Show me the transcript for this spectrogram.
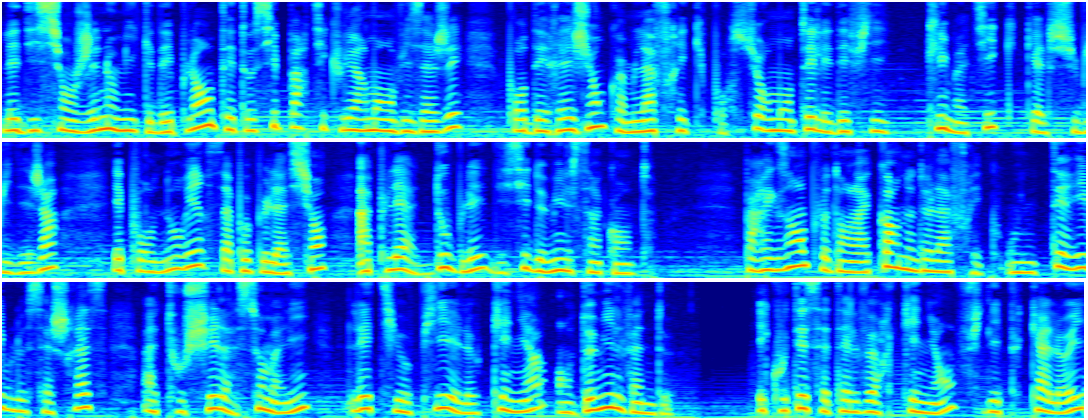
L'édition génomique des plantes est aussi particulièrement envisagée pour des régions comme l'Afrique pour surmonter les défis climatiques qu'elle subit déjà et pour nourrir sa population appelée à doubler d'ici 2050. Par exemple, dans la Corne de l'Afrique, où une terrible sécheresse a touché la Somalie, l'Éthiopie et le Kenya en 2022. Écoutez cet éleveur kényan, Philippe Kaloy,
